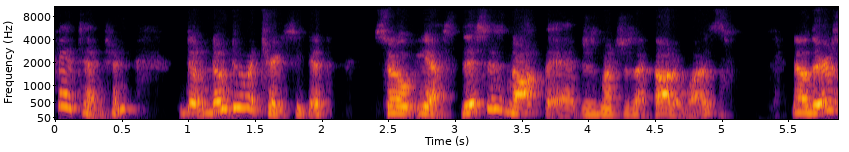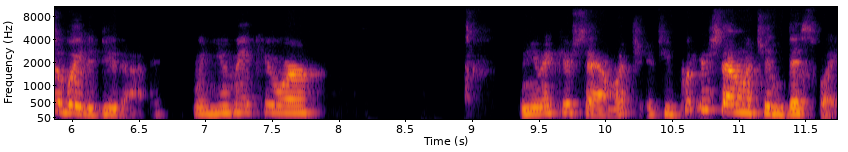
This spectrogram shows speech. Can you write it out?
Pay attention. Don't, don't do what Tracy did. So yes, this is not the edge as much as I thought it was. Now there's a way to do that. When you make your, when you make your sandwich, if you put your sandwich in this way,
